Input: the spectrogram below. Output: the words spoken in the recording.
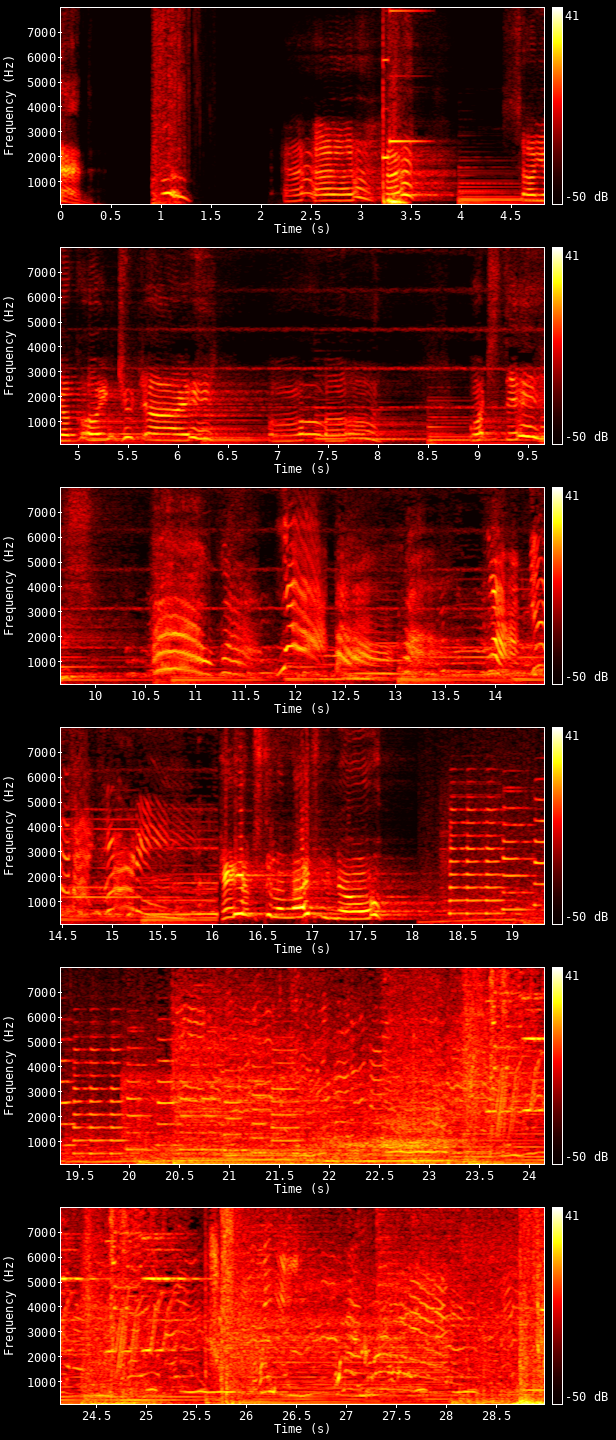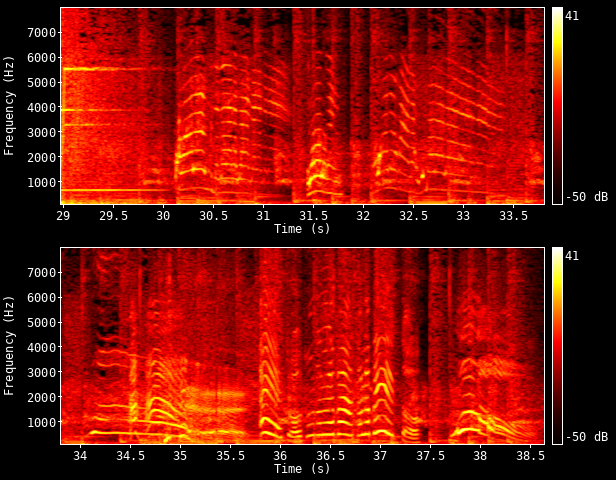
dead. Uh, huh? So you're going to die. Oh, what's this? Hey, I'm still alive, you know. Eto, sono lavato, l'abito! Wow!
